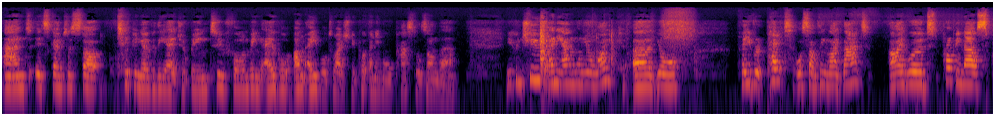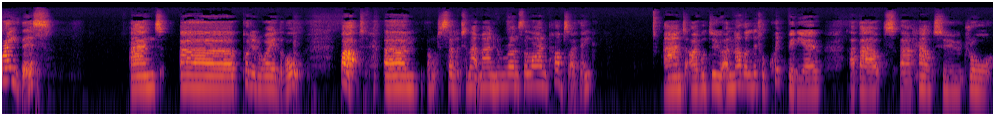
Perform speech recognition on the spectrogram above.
and it's going to start tipping over the edge of being too full and being able unable to actually put any more pastels on there. You can choose any animal you like, uh, your favourite pet or something like that. I would probably now spray this and uh, put it away in the vault. But um, I want to sell it to that man who runs the Lion Pubs, I think. And I will do another little quick video about uh, how to draw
